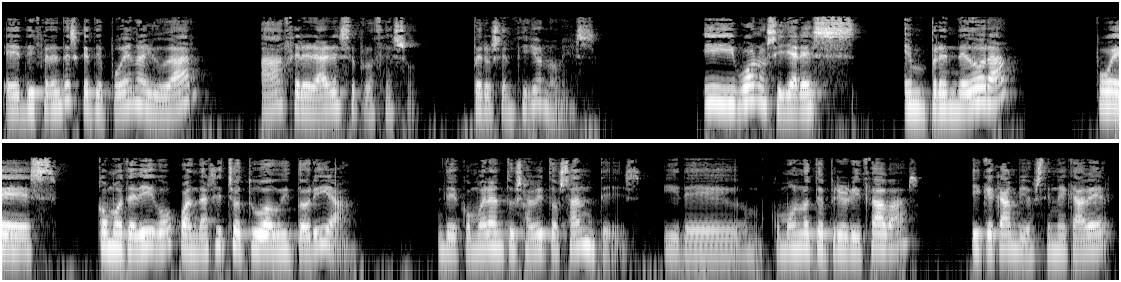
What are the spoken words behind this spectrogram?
eh, diferentes que te pueden ayudar a acelerar ese proceso, pero sencillo no es. Y bueno, si ya eres emprendedora, pues como te digo, cuando has hecho tu auditoría de cómo eran tus hábitos antes y de cómo no te priorizabas y qué cambios tiene que haber,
